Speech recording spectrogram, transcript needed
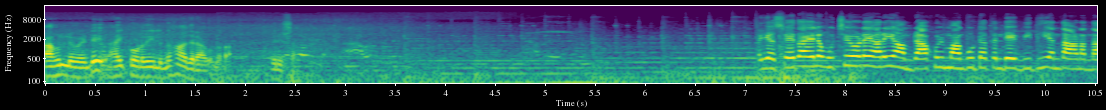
രാഹുലിന് വേണ്ടി ഹൈക്കോടതിയിൽ ഇന്ന് ഹാജരാകുന്നത്. വിനിഷ. യെസ് ഏതായാലും ഉച്ചയോടെ അറിയാം രാഹുൽ മാങ്കൂട്ടത്തിന്റെ വിധി എന്താണെന്ന.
